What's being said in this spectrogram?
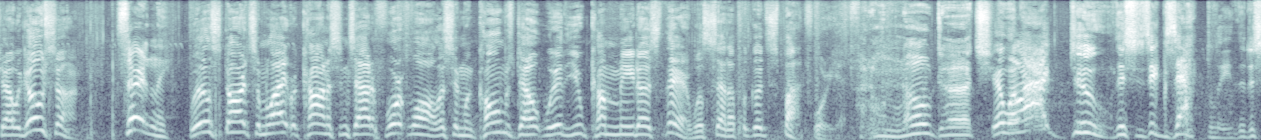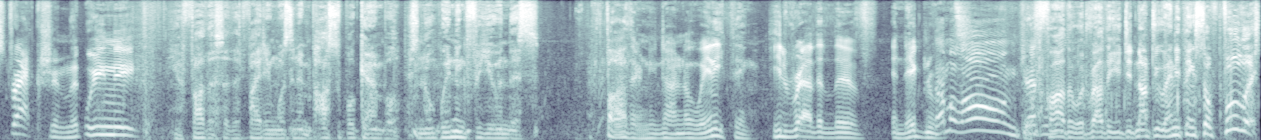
Shall we go, son? Certainly. We'll start some light reconnaissance out at Fort Wallace, and when Colm's dealt with, you come meet us there. We'll set up a good spot for you. I don't know, Dutch. Yeah, well, I do. This is exactly the distraction that we need. Your father said that fighting was an impossible gamble. There's no winning for you in this. Father need not know anything. He'd rather live in ignorance. Come along, gentlemen. Your father would rather you did not do anything so foolish.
